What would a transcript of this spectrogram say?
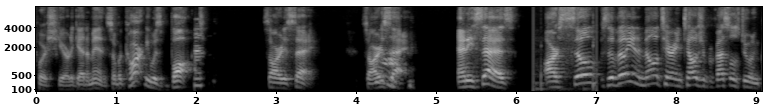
push here to get him in. So McCarthy was bought. Sorry to say. Sorry to say. And he says, our civil, civilian and military intelligence professionals do, inc-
